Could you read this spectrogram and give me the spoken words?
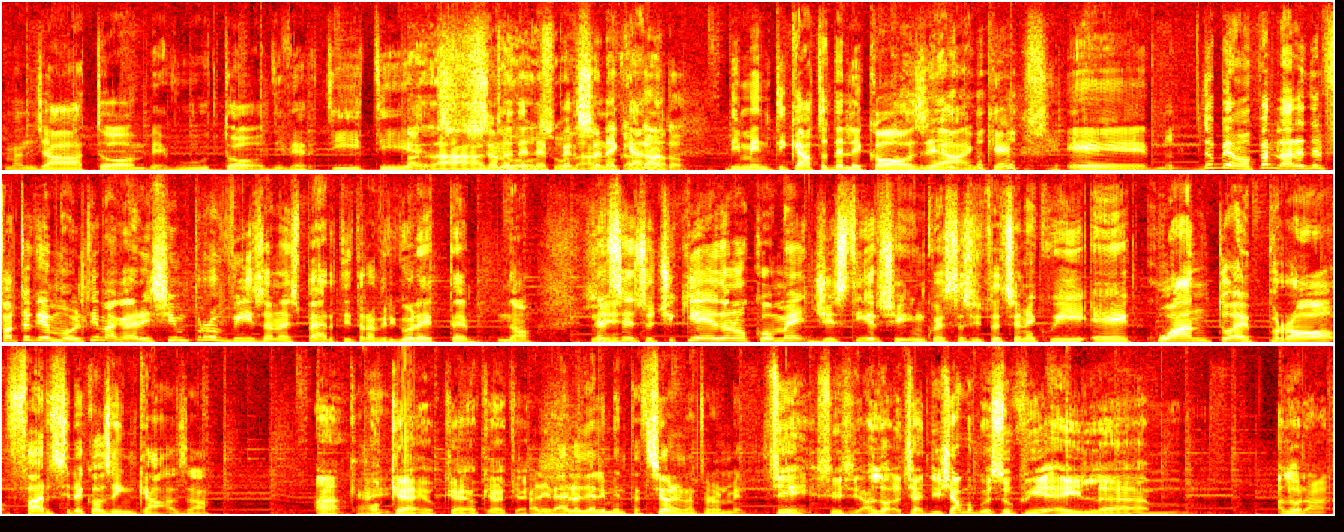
mangiato, bevuto, divertiti, eh, Ballato, ci sono delle suonato, persone che hanno dimenticato delle cose anche e dobbiamo parlare del fatto che molti magari si improvvisano esperti tra virgolette no nel Sì. senso ci chiedono come gestirci in questa situazione qui e quanto è pro farsi le cose in casa Ah, Ok. ok, ok, ok, ok. a livello di alimentazione naturalmente Sì, sì, sì. Allora, cioè, diciamo questo qui è il... ehm, Allora,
